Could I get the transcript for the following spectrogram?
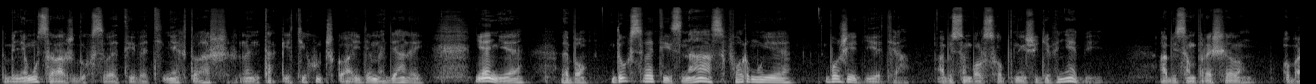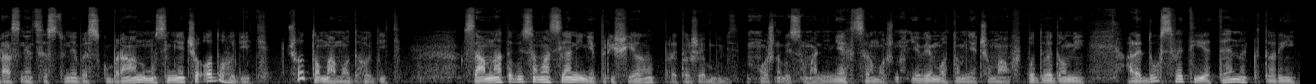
To by nemusel až Duch Svetý, veď nech to až len tak je tichučko a ideme ďalej. Nie, nie, lebo Duch Svetý z nás formuje Božie dieťa, aby som bol schopný žiť v nebi. Aby som prešiel obrazne cez tú nebeskú bránu, musím niečo odhodiť. Čo to mám odhodiť? Sám na to by som asi ani neprišiel, pretože možno by som ani nechcel, možno neviem o tom, niečo mám v podvedomí. Ale Duch Svetý je ten, ktorý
